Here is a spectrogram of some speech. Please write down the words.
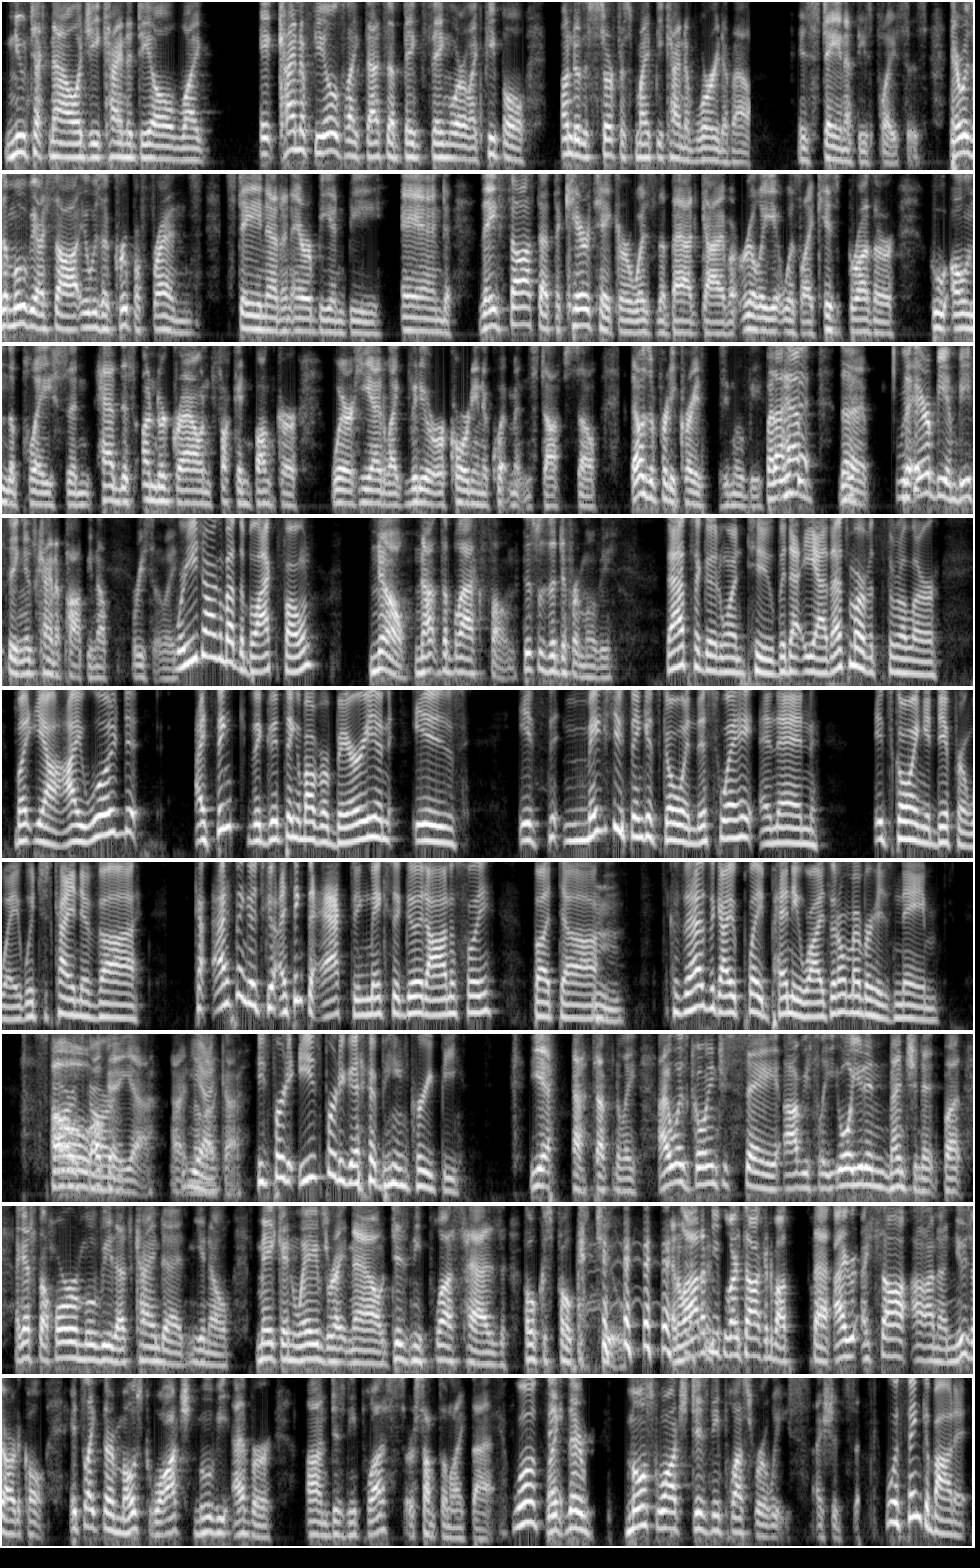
new technology kind of deal like it kind of feels like that's a big thing where like people under the surface might be kind of worried about is staying at these places. There was a movie I saw, it was a group of friends staying at an Airbnb and they thought that the caretaker was the bad guy, but really it was like his brother who owned the place and had this underground fucking bunker where he had like video recording equipment and stuff. So that was a pretty crazy movie. But I have it- the the it- Airbnb thing is kind of popping up recently. were you talking about the black phone? No, not the black phone. This was a different movie. That's a good one too, but that yeah, that's more of a thriller. But yeah, I would I think the good thing about Barbarian is it th- makes you think it's going this way and then it's going a different way, which is kind of uh I think it's good. I think the acting makes it good honestly, but uh Hmm. cuz it has a guy who played Pennywise, I don't remember his name. Oh, Skarsgård. okay, yeah. I know Yeah. that guy. He's pretty he's pretty good at being creepy. Yeah, definitely. I was going to say, obviously, well, you didn't mention it, but I guess the horror movie that's kind of, you know, making waves right now, Disney Plus has Hocus Pocus 2. and a lot of people are talking about that. I, I saw on a news article, it's like their most watched movie ever on Disney Plus or something like that. well, think, Like their most watched Disney Plus release, I should say. Well, think about it.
